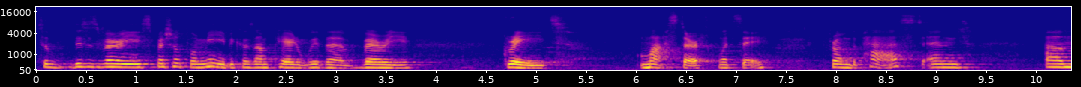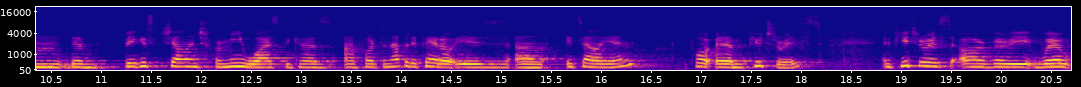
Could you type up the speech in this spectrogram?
So this is very special for me because I'm paired with a very great master, let's say, from the past. And um, the biggest challenge for me was because uh, Fortunato Depero is um, Italian, for um, futurist, and futurists are very well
